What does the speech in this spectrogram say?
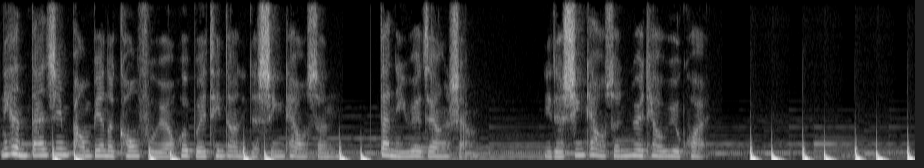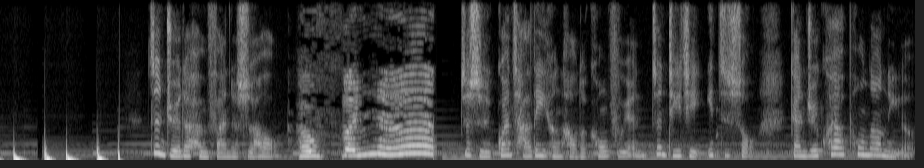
你很担心旁边的空服员会不会听到你的心跳声。但你越这样想。你的心跳声越跳越快，正觉得很烦的时候，好烦啊！这时观察力很好的空服员正提起一只手，感觉快要碰到你了。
